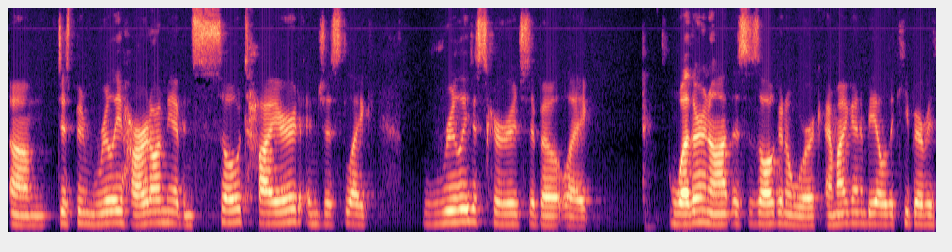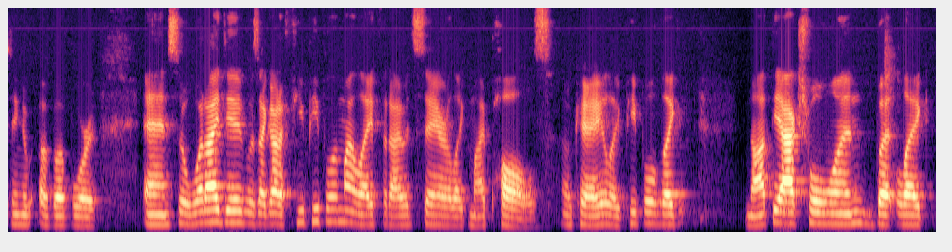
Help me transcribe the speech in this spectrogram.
um, just been really hard on me. I've been so tired and just like really discouraged about like whether or not this is all going to work. Am I going to be able to keep everything above board? And so what I did was I got a few people in my life that I would say are like my Pauls, okay? Like people like not the actual one, but like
